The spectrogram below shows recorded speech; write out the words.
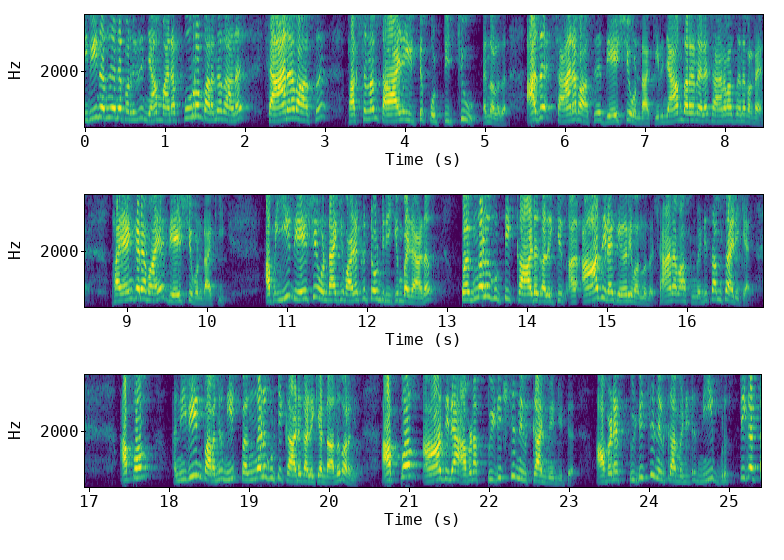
നിവീൻ അത് തന്നെ പറഞ്ഞിട്ട് ഞാൻ മനഃപൂർവം പറഞ്ഞതാണ് ഷാനവാസ് ഭക്ഷണം താഴെയിട്ട് പൊട്ടിച്ചു എന്നുള്ളത്. അത് ഷാനവാസിന് ദേഷ്യം ഉണ്ടാക്കിയത്. ഞാൻ പറയണല്ല ഷാനവാസ് തന്നെ പറഞ്ഞത്. ഭയങ്കരമായ ദേഷ്യം ഉണ്ടാക്കി അപ്പൊ ഈ ദേഷ്യം ഉണ്ടാക്കി വഴക്കിട്ടുകൊണ്ടിരിക്കുമ്പോഴാണ് പെങ്ങളുകുട്ടി കാട് കളിക്കുന്ന ആദില കയറി വന്നത്. ഷാനവാസിന് വേണ്ടി സംസാരിക്കാൻ. അപ്പം നിവീൻ പറഞ്ഞു നീ പെങ്ങളുകുട്ടി കാട് കളിക്കണ്ടെന്ന് പറഞ്ഞു. അപ്പം ആദില അവിടെ പിടിച്ചു നിൽക്കാൻ വേണ്ടിയിട്ട് അവിടെ പിടിച്ചു നിൽക്കാൻ വേണ്ടിയിട്ട് നീ വൃത്തികെട്ട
